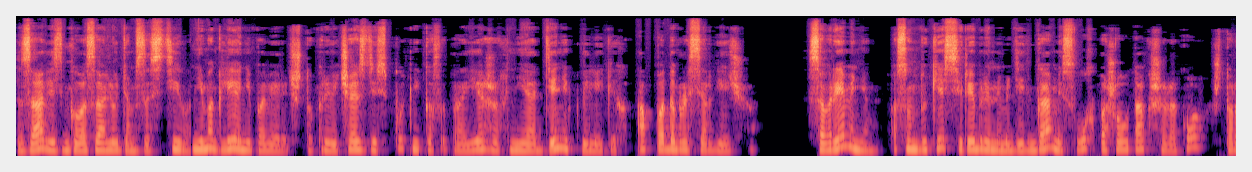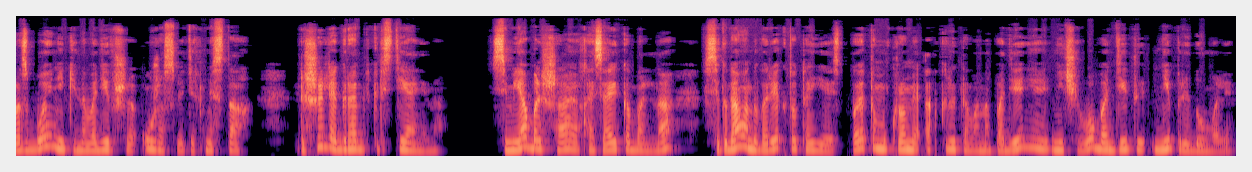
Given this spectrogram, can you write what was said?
Зависть глаза людям застила, не могли они поверить, что привечать здесь путников и проезжих не от денег великих, а по добросердечию. Со временем о сундуке с серебряными деньгами слух пошел так широко, что разбойники, наводившие ужас в этих местах, решили ограбить крестьянина. Семья большая, хозяйка больна, всегда на дворе кто-то есть, поэтому кроме открытого нападения ничего бандиты не придумали.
